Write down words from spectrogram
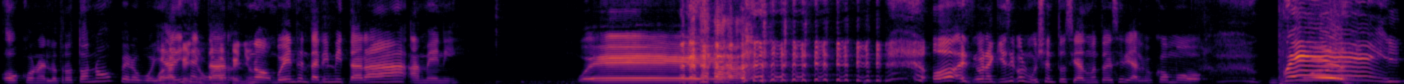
o con el otro tono, pero voy Oaxaqueño, a intentar, oaxaqueño. no, voy a intentar imitar a, a Meni. Güey. oh, es, bueno, aquí dice con mucho entusiasmo, entonces sería algo como, güey.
